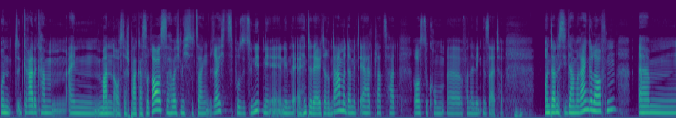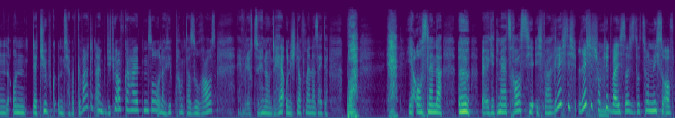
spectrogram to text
und gerade kam ein Mann aus der Sparkasse raus. Da habe ich mich sozusagen rechts positioniert, ne, neben der, hinter der älteren Dame, damit er halt Platz hat, rauszukommen äh, von der linken Seite. Mhm. Und dann ist die Dame reingelaufen ähm, und der Typ, und ich habe halt gewartet, die Tür aufgehalten so und der Typ kommt da so raus, er läuft so hin und her und ich stehe auf meiner Seite, boah, ja, ihr Ausländer, äh, geht mir jetzt raus hier. Ich war richtig, richtig schockiert, mhm. weil ich solche Situationen nicht so oft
